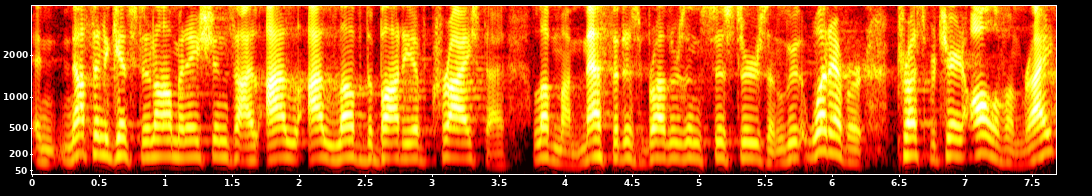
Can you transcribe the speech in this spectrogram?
and nothing against denominations. I, I, I, love the body of Christ. I love my Methodist brothers and sisters and whatever, Presbyterian, all of them, right?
